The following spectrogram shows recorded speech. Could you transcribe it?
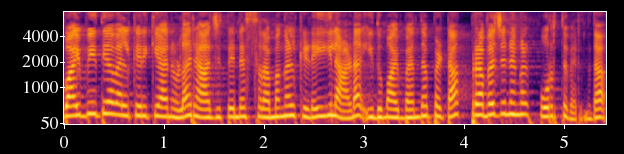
വൈവിധ്യവൽക്കരിക്കാനുള്ള രാജ്യത്തിന്റെ ശ്രമങ്ങൾക്കിടയിലാണ് ഇതുമായി ബന്ധപ്പെട്ട പ്രവചനങ്ങൾ പുറത്തുവരുന്നത്.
